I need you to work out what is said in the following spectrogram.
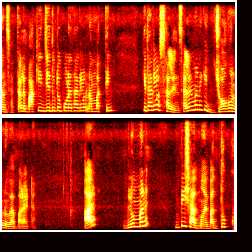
আনসার তাহলে বাকি যে দুটো পড়ে থাকল নাম্বার তিন, কি থাকল? সাইলেন্ট সাইলেন্ট মানে কি? জঘন্য ব্যাপার এটা। আর গ্লুম মানে বিষাদময় বা দুঃখ।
